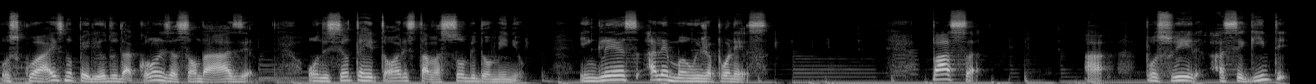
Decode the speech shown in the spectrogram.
os quais, no período da colonização da Ásia, onde seu território estava sob domínio inglês, alemão e japonês. Passa a possuir a seguinte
